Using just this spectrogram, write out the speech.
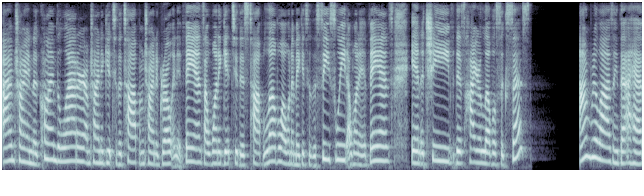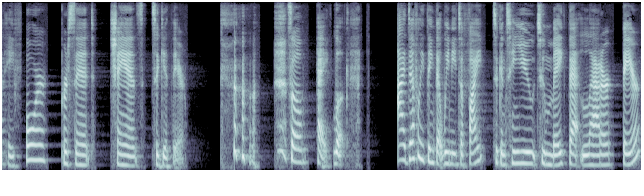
I'm trying to climb the ladder. I'm trying to get to the top. I'm trying to grow and advance. I want to get to this top level. I want to make it to the C suite. I want to advance and achieve this higher level success. I'm realizing that I have a 4% chance to get there. so, hey, look, I definitely think that we need to fight to continue to make that ladder fair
